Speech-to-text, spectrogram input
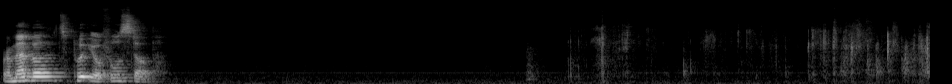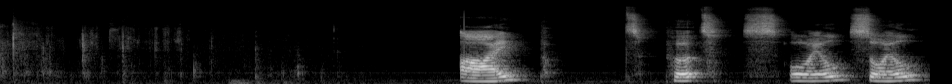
Remember to put your full stop. I put oil, soil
